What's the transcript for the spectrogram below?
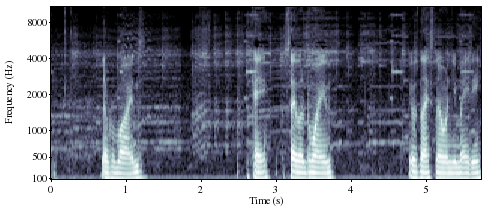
Never mind. Okay, Sailor Dwayne. It was nice knowing you, matey.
